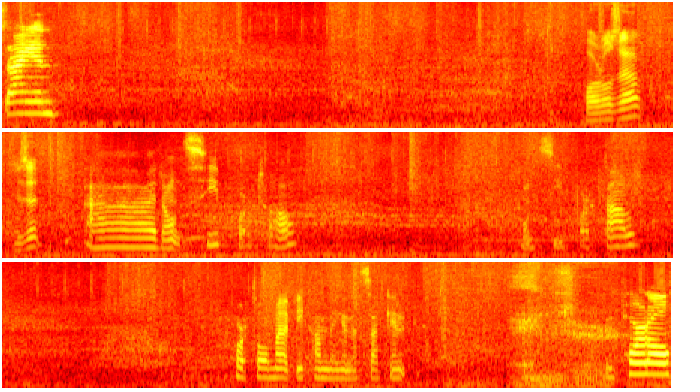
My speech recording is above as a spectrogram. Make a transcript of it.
Zion, Portal's out. Is it? Uh, I don't see Portal. Don't see Portal. Portal might be coming in a second. Portal!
